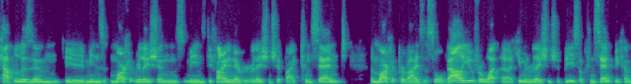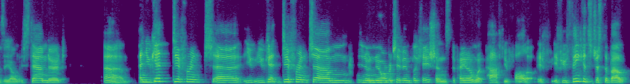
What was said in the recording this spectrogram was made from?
capitalism means market relations, means defining every relationship by consent. The market provides the sole value for what a human relation should be, so consent becomes the only standard. Um, and you get different uh, you you get different um, you know normative implications depending on what path you follow. If if you think it's just about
